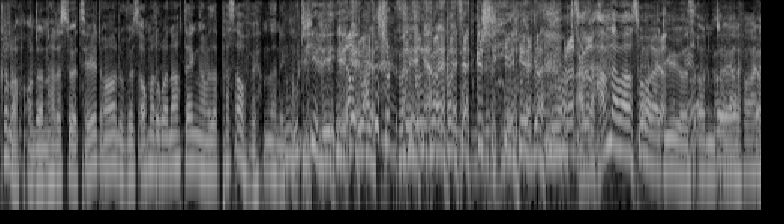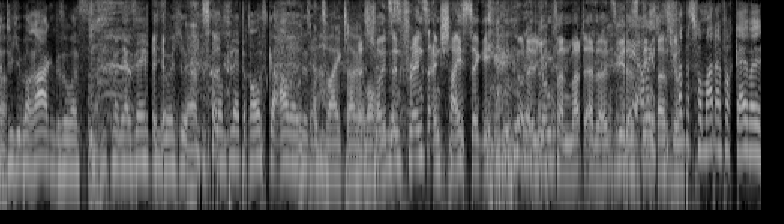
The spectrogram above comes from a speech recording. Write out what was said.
Genau. und dann hattest du erzählt, oh, du willst auch mal drüber nachdenken. Haben wir gesagt, pass auf, wir haben da eine gute Idee. Genau, du hattest schon so, so ein Kon- Konzept geschrieben. Und Aber wir haben da was vorbereitet, Julius. Und, Oh, ja, äh, war ja. natürlich überragend. Sowas sieht man ja selten, solche Ja. komplett rausgearbeitet. Und, und zwei, klar, wir brauchen Scholz jetzt- and Friends ein Scheiß dagegen oder Jung van Matt, also als wir das nee, aber Ding ich, ich fand das Format einfach geil, weil,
